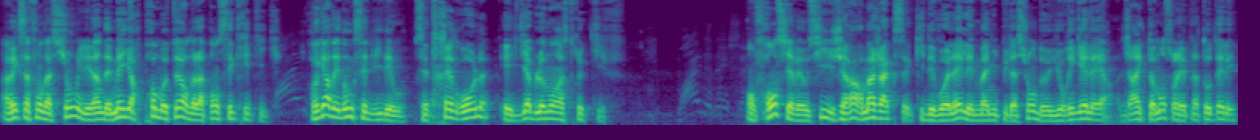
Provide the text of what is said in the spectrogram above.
Avec sa fondation, il est l'un des meilleurs promoteurs de la pensée critique. Regardez donc cette vidéo, c'est très drôle et diablement instructif. En France, il y avait aussi Gérard Majax qui dévoilait les manipulations de Yuri Geller directement sur les plateaux télé.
